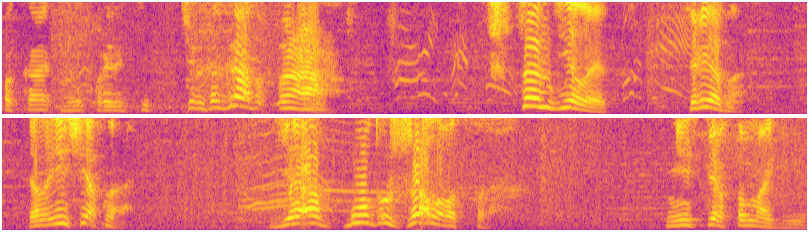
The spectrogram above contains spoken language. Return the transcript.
пока не пролетит через ограду. А! Что он делает? Серьезно? Это нечестно. Я буду жаловаться. Министерство магии.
